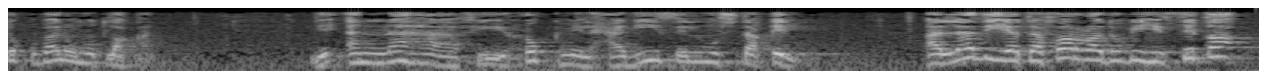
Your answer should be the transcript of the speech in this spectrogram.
تقبل مطلقا. لأنها في حكم الحديث المستقل. الذي يتفرد به الثقة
